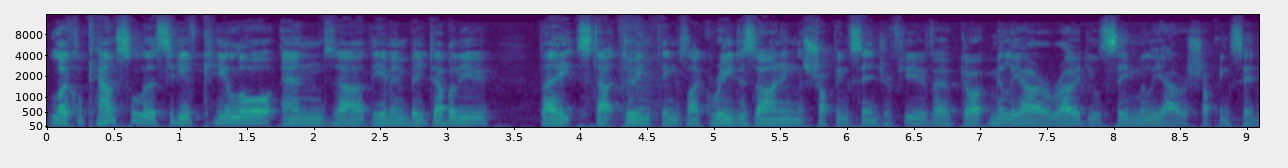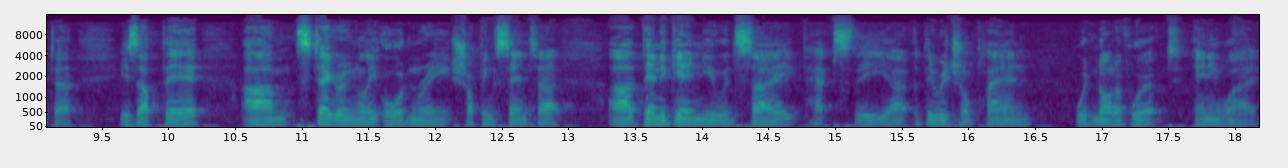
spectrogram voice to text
local council, the City of Keilor, and uh, the MMBW, they start doing things like redesigning the shopping centre. If you ever go up Milleara Road, you'll see Milleara Shopping Centre is up there um, staggeringly ordinary shopping centre. Uh, then again, you would say perhaps the uh, the original plan would not have worked anyway.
